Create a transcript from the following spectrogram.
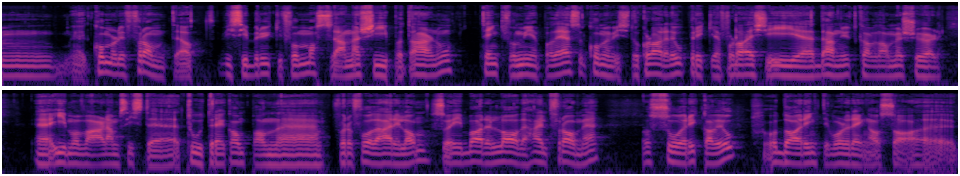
um, kommer du fram til at hvis vi bruker for masse energi på dette her nå, tenker for mye på det, så kommer vi ikke til å klare det opprykket, for da er ikke i eh, den utgaven av meg sjøl eh, jeg må være de siste to-tre kampene for å få det her i land. Så jeg bare la det helt fra meg. Og så rykka vi opp, og da ringte Vålerenga og sa eh,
